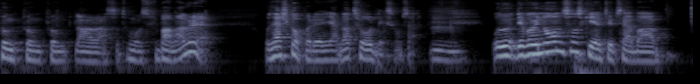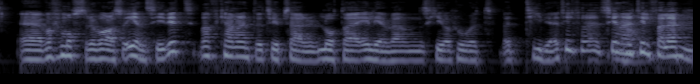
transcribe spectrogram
punkt, punkt, punkt, bla bla bla. Så att hon var så förbannad över det. Och det här skapade en jävla tråd liksom så här. Mm. Och det var ju någon som skrev typ såhär bara eh, Varför måste det vara så ensidigt? Varför kan man inte typ så här låta eleven skriva provet ett tidigare tillfälle, ett senare Ja. tillfälle? Mm.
